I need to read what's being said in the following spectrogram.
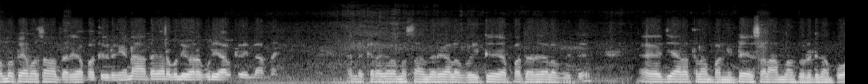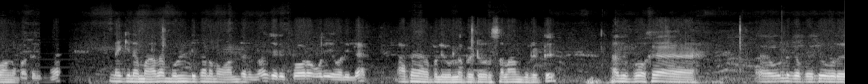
ரொம்ப ஃபேமஸான தர்கா பார்த்துக்கிடுங்க. ஏன்னா ஆத்தங்காரப்பள்ளி வரக்கூடிய ஆட்கள் இல்லாமல் அந்த கடற்கரை மஸ்தான் தர்காவில் போயிட்டு அப்பா தர்காவில் போயிட்டு ஜியாரத்தெல்லாம் பண்ணிவிட்டு சலாம்லாம் சொல்லிட்டு தான் போவாங்க பார்த்துக்கிடுங்க இன்றைக்கி நம்ம அதை முன்னிட்டு தான் நம்ம வந்திருந்தோம். சரி போகக்கூடிய வழியில் ஆத்தங்காரப்பள்ளி உள்ளே போயிட்டு ஒரு சலாம் சொல்லிட்டு அது போக உள்ளுக்கு போயிட்டு ஒரு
